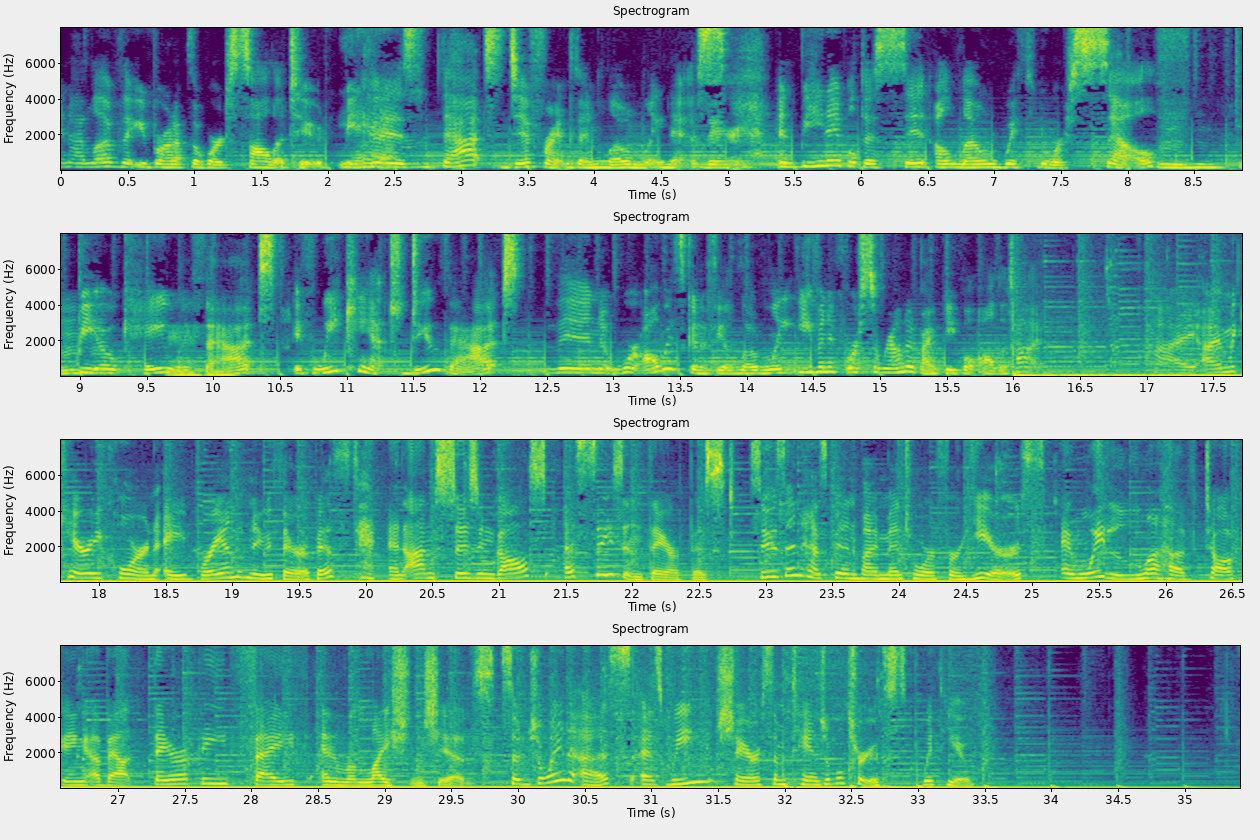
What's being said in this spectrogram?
And I love that you brought up the word solitude Yeah. because that's different than loneliness. Very. And being able to sit alone with yourself, Mm-hmm. be okay with that. If we can't do that, then we're always going to feel lonely, even if we're surrounded by people all the time. I'm Carrie Korn, a brand new therapist. And I'm Susan Goss, a seasoned therapist. Susan has been my mentor for years. And we love talking about therapy, faith, and relationships. So join us as we share some tangible truths with you.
